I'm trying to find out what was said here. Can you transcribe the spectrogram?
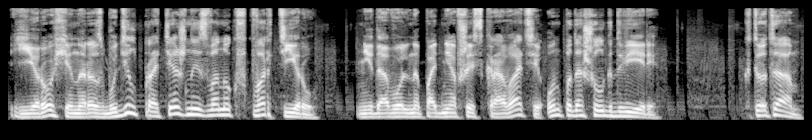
Ерохина разбудил протяжный звонок в квартиру. Недовольно поднявшись с кровати, он подошел к двери. «Кто там?»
